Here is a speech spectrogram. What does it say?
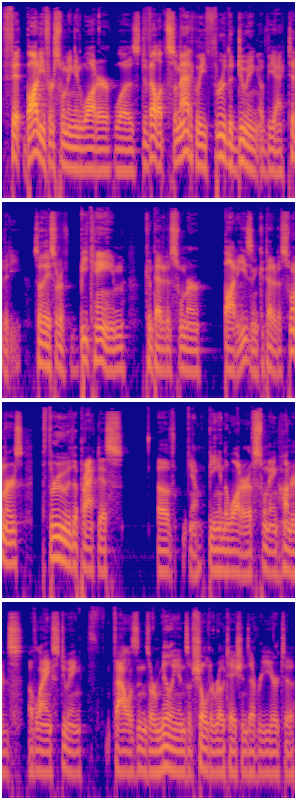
fit body for swimming in water was developed somatically through the doing of the activity. So they sort of became competitive swimmer bodies and competitive swimmers through the practice of you know being in the water of swimming hundreds of lengths doing thousands or millions of shoulder rotations every year to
